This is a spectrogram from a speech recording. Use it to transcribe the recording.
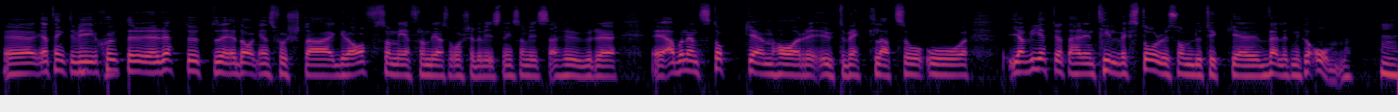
Eh, jag tänkte vi skjuter rätt ut eh, dagens första graf som är från deras årsredovisning som visar hur abonnentstocken har utvecklats. Och jag vet ju att det här är en tillväxtstory som du tycker väldigt mycket om. Mm,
